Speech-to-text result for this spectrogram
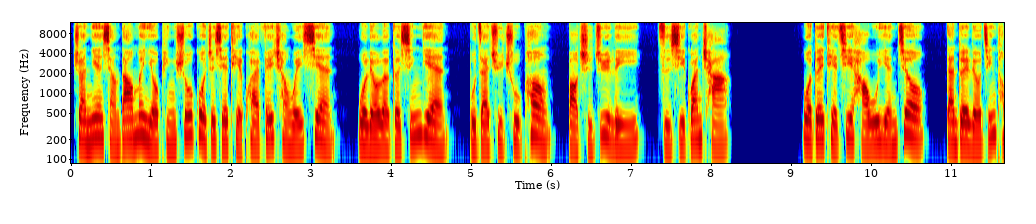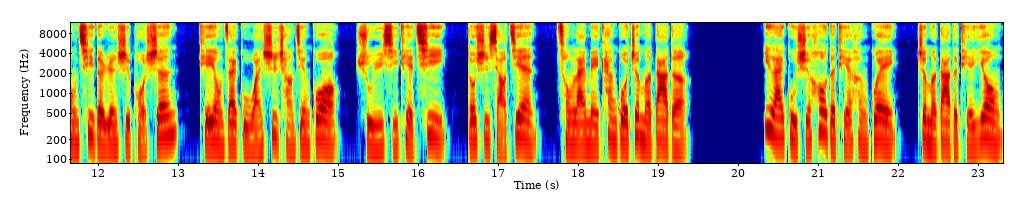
转念想到闷油瓶说过这些铁块非常危险，我留了个心眼，不再去触碰，保持距离，仔细观察。我对铁器毫无研究，但对鎏金铜器的认识颇深。铁俑在古玩市场见过，属于洗铁器，都是小件，从来没看过这么大的。一来古时候的铁很贵。这么大的铁俑，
